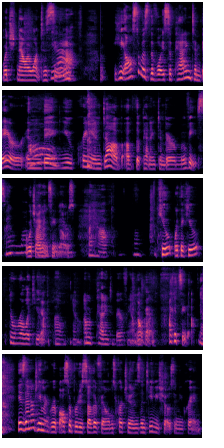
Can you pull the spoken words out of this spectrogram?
which now I want to see. Yeah. He also was the voice of Paddington Bear in Oh. the Ukrainian dub of the Paddington Bear movies, I love which I haven't seen Bear. those. I have. Oh. Cute? Were they cute? They're really cute. Yeah. Oh, yeah. I'm a Paddington Bear fan. Okay, I could see that. Yeah. His entertainment group also produced other films, cartoons, and TV shows in Ukraine.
